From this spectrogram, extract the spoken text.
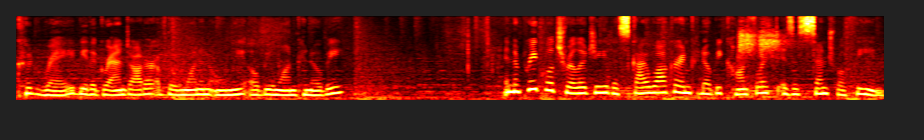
could Rey be the granddaughter of the one and only Obi Wan Kenobi? In the prequel trilogy, the Skywalker and Kenobi conflict is a central theme,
